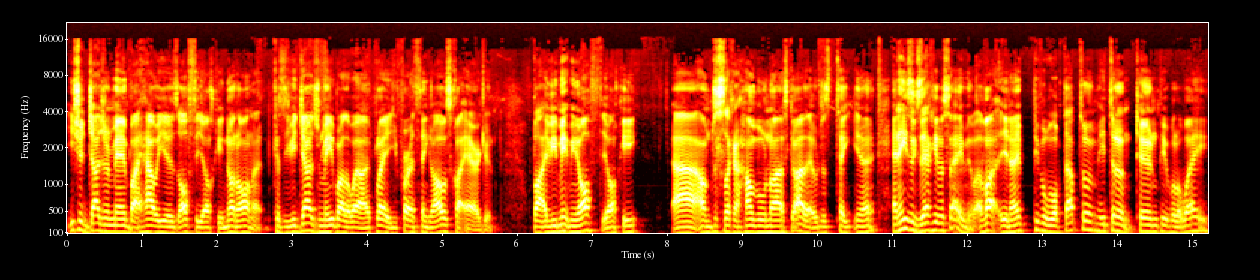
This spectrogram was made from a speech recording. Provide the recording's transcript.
you should judge a man by how he is off the oche, not on it. Because if you judge me by the way I play, you probably think I was quite arrogant. But if you meet me off the oche, uh, I'm just like a humble, nice guy that will just take, you know. And he's exactly the same. I, you know, people walked up to him, he didn't turn people away. He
